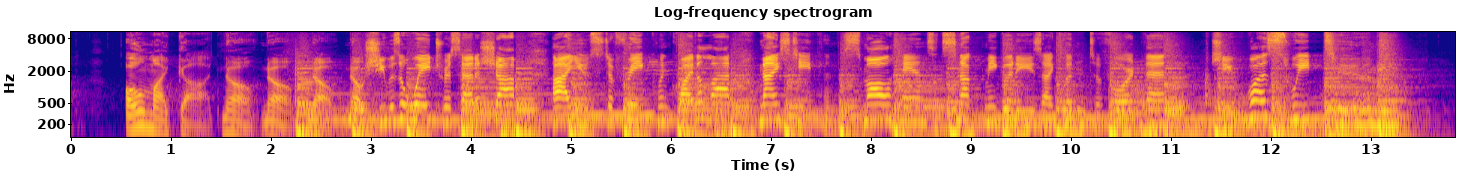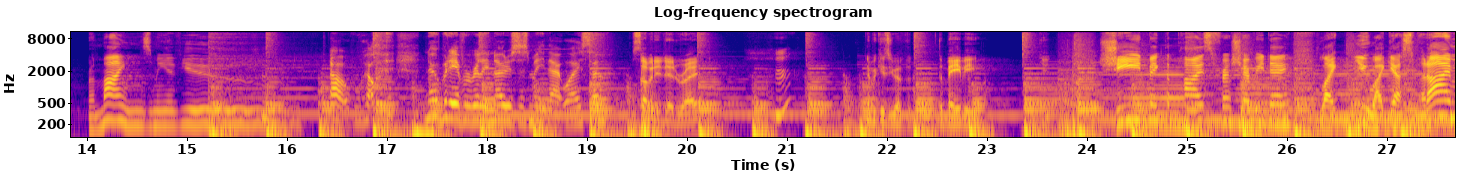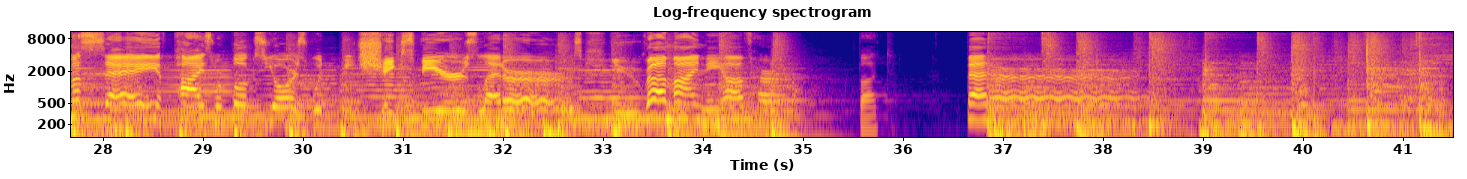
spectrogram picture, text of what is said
Oh my god, no, no, no, no. She was a waitress at a shop I used to frequent quite a lot. Nice teeth and small hands and snuck me goodies I couldn't afford then. She was sweet to me, reminds me of you. Oh, well, nobody ever really notices me that way, so. Somebody did, right? Hmm? Yeah, because you have the, the baby. She'd make the pies fresh every day, like you, I guess. But I must say, if pies were books, yours would be Shakespeare's letters. You remind me of her, but better.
